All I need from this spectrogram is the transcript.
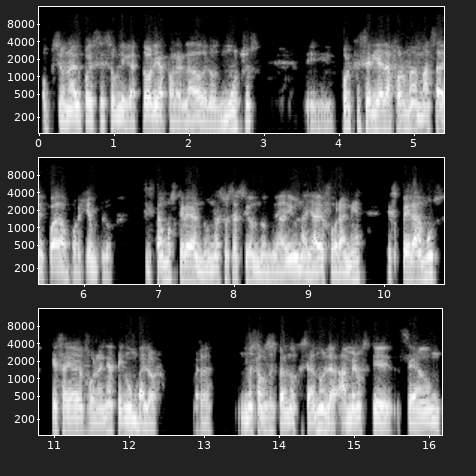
opcional pues es obligatoria para el lado de los muchos, eh, porque sería la forma más adecuada. Por ejemplo, si estamos creando una asociación donde hay una llave foránea, esperamos que esa llave foránea tenga un valor, ¿verdad? No estamos esperando que sea nula, a menos que sea un,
